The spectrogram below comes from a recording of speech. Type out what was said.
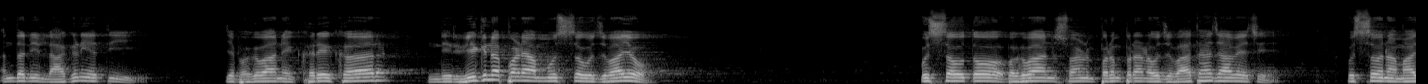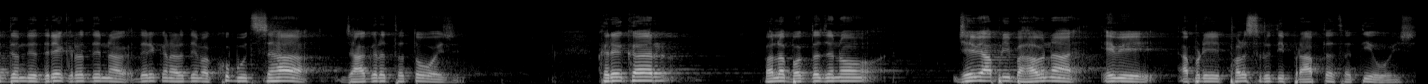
અંદરની લાગણી હતી, જે ભગવાને ખરેખર નિર્વિઘ્નપણે આ ઉત્સવ ઉજવાયો. ઉત્સવ તો ભગવાન સ્વર્ણ પરંપરાના ઉજવાતા જ આવે છે. ઉત્સવના માધ્યમથી દરેક હૃદયના, દરેકના હૃદયમાં ખૂબ ઉત્સાહ જાગૃત થતો હોય છે. ખરેખર વાલા ભક્તજનો જેવી આપણી ભાવના એવી આપણી ફળશ્રુતિ પ્રાપ્ત થતી હોય છે.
